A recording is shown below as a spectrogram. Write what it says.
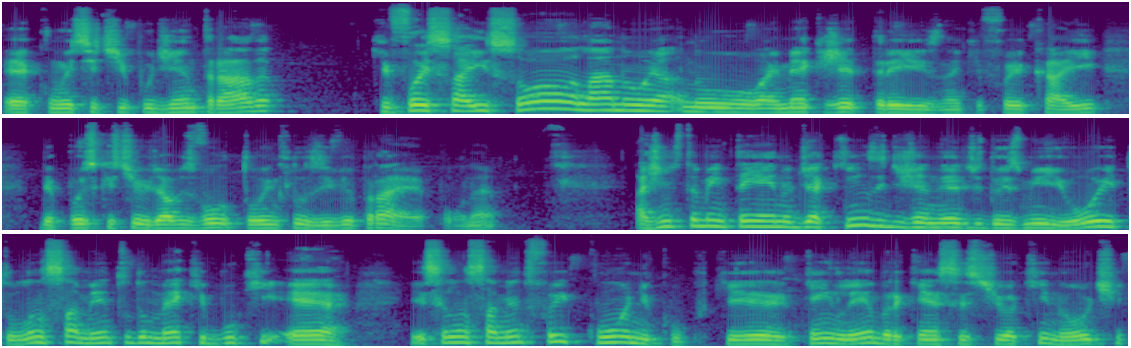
é, com esse tipo de entrada que foi sair só lá no, no iMac G3, né, que foi cair depois que Steve Jobs voltou, inclusive, para a Apple. Né. A gente também tem aí no dia 15 de janeiro de 2008 o lançamento do MacBook Air. Esse lançamento foi icônico, porque quem lembra, quem assistiu a Keynote,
